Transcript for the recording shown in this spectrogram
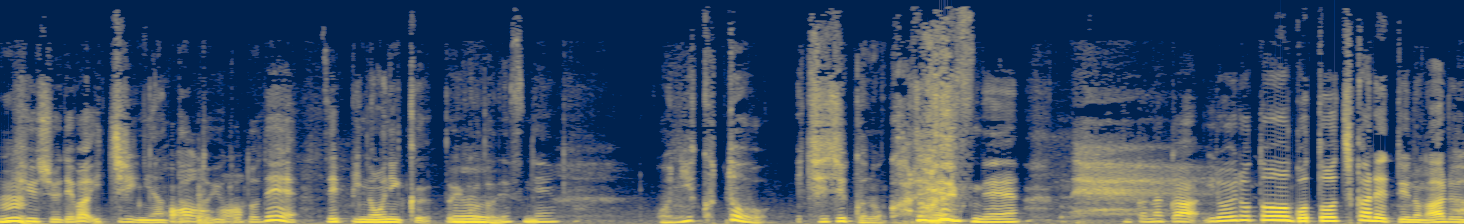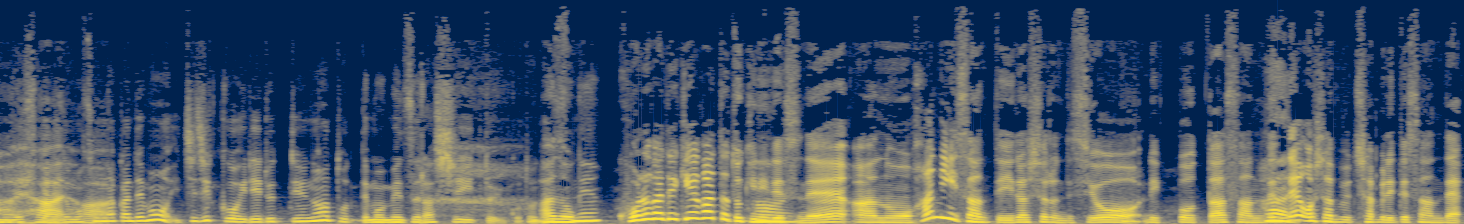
うん九州では1位になったということで、絶品のお肉ということですね。お肉とイチジクのカレそうー。ですね。なかなかいろいろとご当地カレーっていうのがあるんですけれども、はいはいはいその中でもイチジクを入れるっていうのはとっても珍しいということであのすね。、これが出来上がった時にですね、あの、ハニーさんっていらっしゃるんですよ。リポーターさんでね、はいおしゃべり手さんで。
